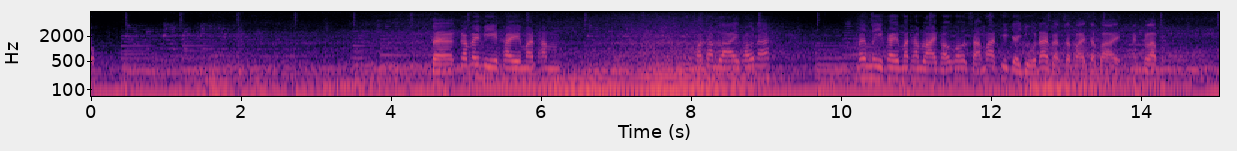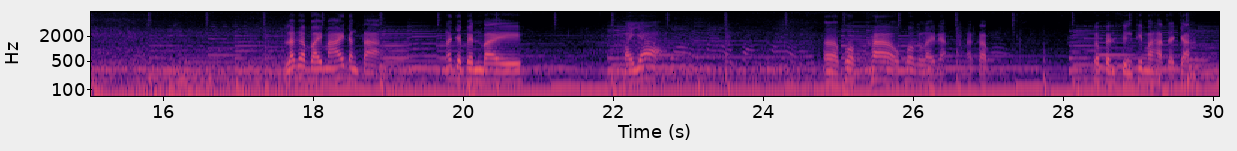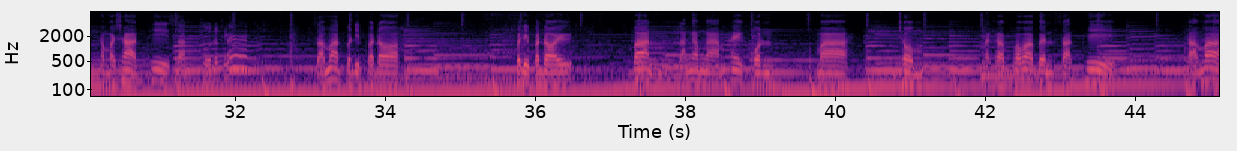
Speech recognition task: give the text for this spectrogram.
แต่ก็ไม่มีใครมาทำมาทำลายเขานะ ไม่มีใครมาทำลายเขาเขาสามารถที่จะอยู่ได้แบบสบายๆนะครับ แล้วก็ใบไม้ต่างๆ น่าจะเป็นใบใบหญ้าย่าข้าวฟางข้าวอะไรเออพวกข้าวพวกอะไรเนี่ยนะครับ ก็เป็นสิ่งที่มหัศจรรย์ธรรมชาติที่สัตว์ตัวเล็กๆ สามารถประดิษฐ์ประดอ ประดิษฐ์ประดอยบ้านหลังงามๆให้คนมาชมนะครับ เพราะว่าเป็นสัตว์ที่ถามว่า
